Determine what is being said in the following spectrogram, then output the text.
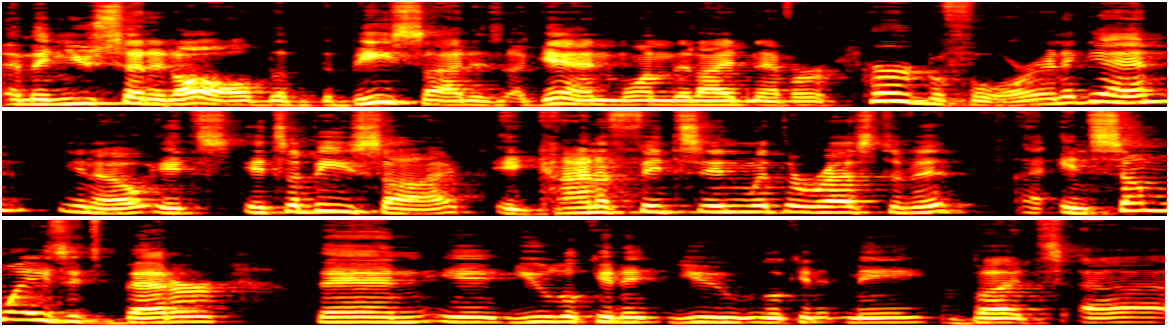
And then you said it all. The, the B side is again one that I'd never heard before. And again, you know, it's it's a B side. It kind of fits in with the rest of it. In some ways, it's better than you looking at you looking at me. But uh,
